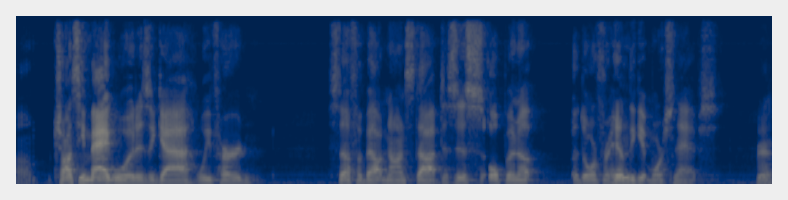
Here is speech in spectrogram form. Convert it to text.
Um, Chauncey Magwood is a guy we've heard stuff about nonstop. Does this open up a door for him to get more snaps? Yeah,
